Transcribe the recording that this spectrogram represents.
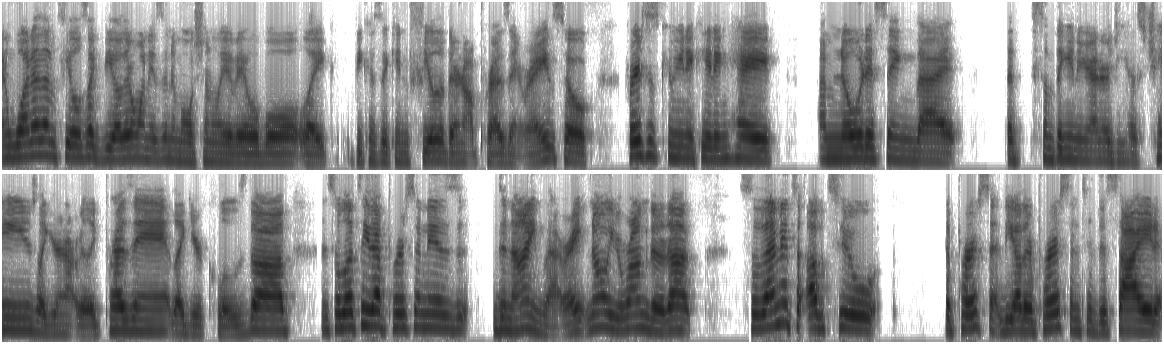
and one of them feels like the other one isn't emotionally available like because they can feel that they're not present right so first is communicating hey i'm noticing that that something in your energy has changed like you're not really present like you're closed up And so let's say that person is denying that, right? No, you're wrong, da, da, da. So then it's up to the person, the other person to decide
